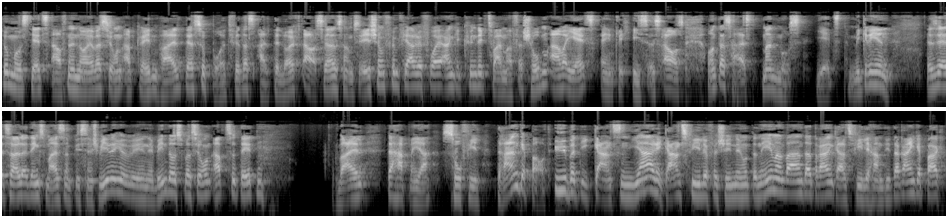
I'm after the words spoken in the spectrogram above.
du musst jetzt auf eine neue Version upgraden, weil der Support für das alte läuft aus. Ja, das haben sie eh schon fünf Jahre vorher angekündigt, zweimal verschoben, aber jetzt endlich ist es aus. Und das heißt, man muss jetzt migrieren. Das ist jetzt allerdings meist ein bisschen schwieriger, wie eine Windows-Version abzudaten weil da hat man ja so viel dran gebaut. Über die ganzen Jahre. Ganz viele verschiedene Unternehmen waren da dran, ganz viele haben die da reingepackt.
